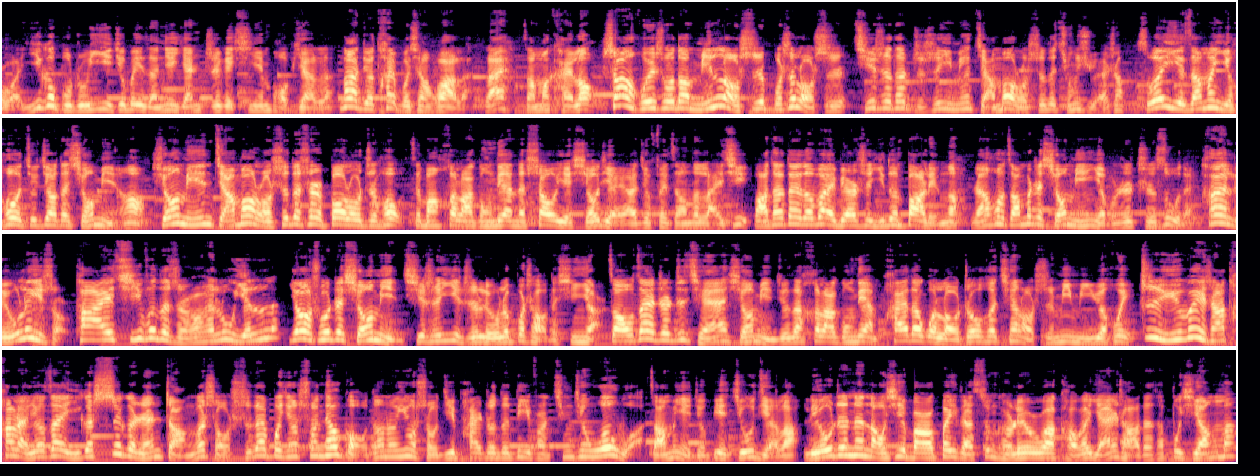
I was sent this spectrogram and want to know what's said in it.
啊，一个不注意就被人家颜值给吸引跑偏了，那就太不像话了。来，咱们开唠。上回说到闵老师不是老师，其实他只是一名假冒老师的穷学生，所以咱们以后就叫他小敏啊。小敏假冒老师的事儿暴露之后，这帮赫拉宫殿的少爷小姐呀就非常的来气，把他带到外边是一顿霸凌啊。然后咱们这小敏也不是吃素的，他还留了一手，他挨欺负的时候还录音了。要说这小敏。其实一直留了不少的心眼儿。早在这之前，小敏就在赫拉宫殿拍到过老周和千老师秘密约会。至于为啥他俩要在一个是个人长个手，实在不行拴条狗都能用手机拍着的地方卿卿我我，咱们也就别纠结了。留着那脑细胞背点顺口溜啊，考个研啥的，它不香吗？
